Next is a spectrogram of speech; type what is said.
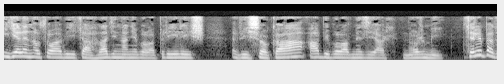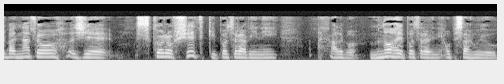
ide len o to, aby tá hladina nebola príliš vysoká, aby bola v medziach normy. Treba dbať na to, že skoro všetky potraviny alebo mnohé potraviny obsahujú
